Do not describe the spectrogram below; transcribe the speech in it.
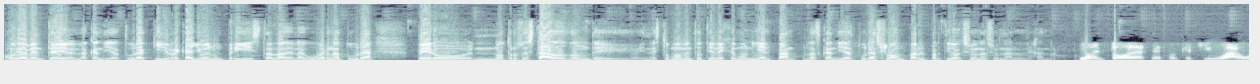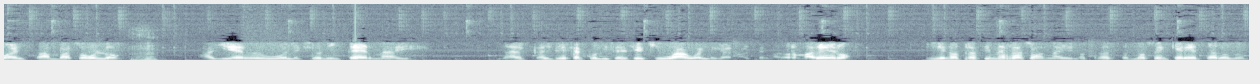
obviamente la candidatura aquí recayó en un priista, la de la gubernatura, pero en otros estados donde en este momento tiene hegemonía el PAN, pues las candidaturas son para el Partido Acción Nacional, Alejandro. No en todas, ¿eh? porque Chihuahua el PAN va solo, ayer hubo elección interna y la alcaldesa con licencia de Chihuahua le ganó al senador Madero. Y en otras tienes razón, hay en otras, no sé, en Querétaro, donde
